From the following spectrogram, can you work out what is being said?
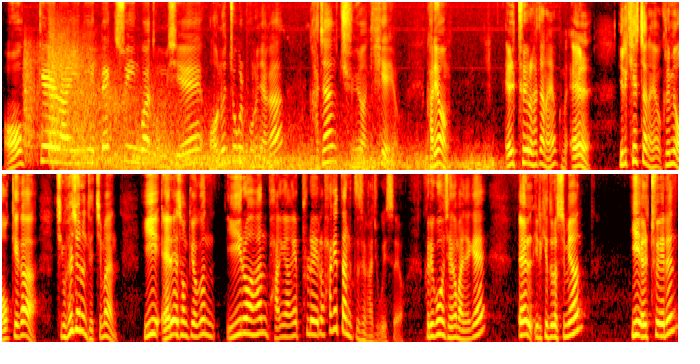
어깨 라인이 백스윙과 동시에 어느 쪽을 보느냐가 가장 중요한 키예요. 가령 L2L을 하잖아요. 그러면 L 이렇게 했잖아요. 그러면 어깨가 지금 회전은 됐지만 이 L의 성격은 이러한 방향의 플레이를 하겠다는 뜻을 가지고 있어요. 그리고 제가 만약에 L 이렇게 들었으면 이 L2L은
